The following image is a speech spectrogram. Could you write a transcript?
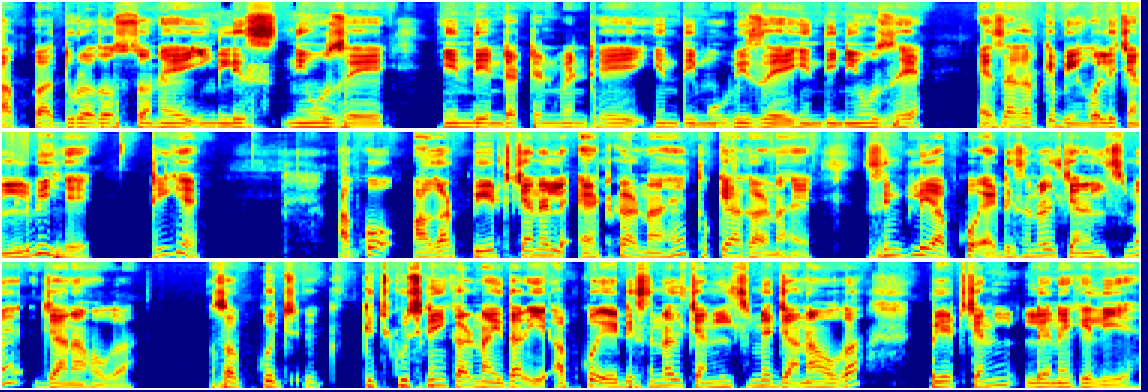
आपका दूरदर्शन है इंग्लिश न्यूज़ है, हिंदी एंटरटेनमेंट है, हिंदी मूवीज़ है, हिंदी न्यूज़ है। ऐसा करके बंगाली चैनल भी है, ठीक है? आपको अगर पेड चैनल ऐड करना है तो क्या करना है? सिंपली आपको एडिशनल चैनल्स में जाना होगा। सब कुछ कुछ कुछ नहीं करना इधर आपको एडिशनल चैनल्स में जाना होगा पेड चैनल लेने के लिए,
